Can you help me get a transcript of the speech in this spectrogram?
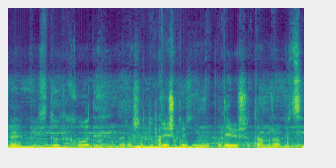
Так, ось тут ходить. Зараз ще ту кришку зніму, подивлюсь, що там робиться.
